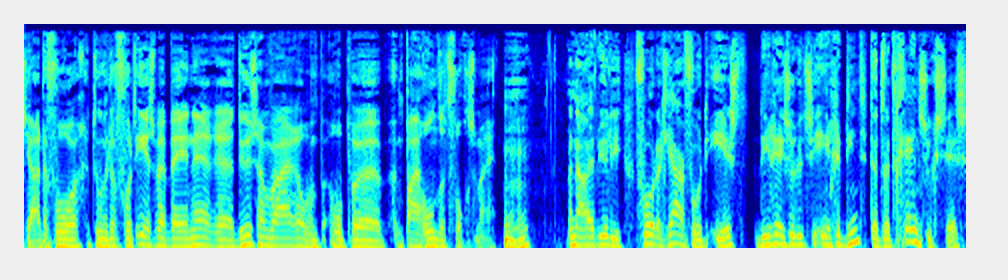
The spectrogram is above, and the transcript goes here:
jaar daarvoor, toen we er voor het eerst bij BNR uh, eh, duurzaam waren, op, op uh, een paar honderd volgens mij. Mm -hmm. Maar nou hebben jullie vorig jaar voor het eerst die resolutie ingediend. Dat werd geen succes.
